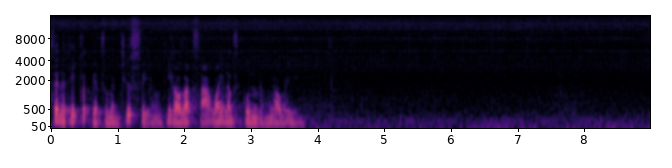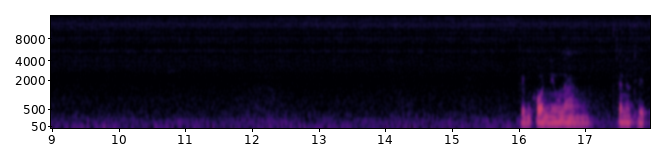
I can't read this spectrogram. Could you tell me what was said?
เส้นอาทิตย์ก็เปรียบเสมือนชื่อเสียงที่เรารักษาไว้นามสกุลของเราเอง ถึงโคนนิ้วนางเส้นอาทิตย์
